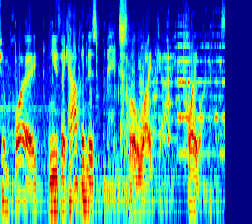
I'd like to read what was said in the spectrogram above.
watch him play, and you think, how can this big, slow white guy play like this?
